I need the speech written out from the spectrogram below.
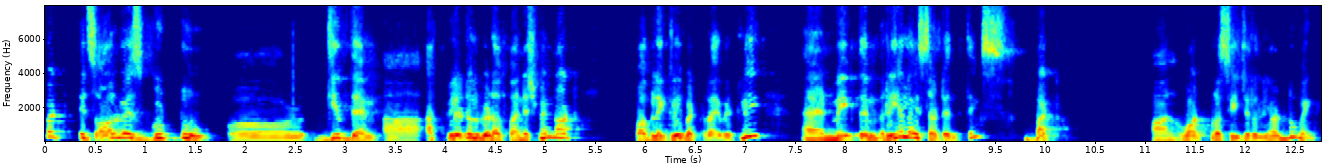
but it's always good to uh, give them uh, a little bit of punishment not publicly but privately and make them realize certain things but on what procedural you're doing.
